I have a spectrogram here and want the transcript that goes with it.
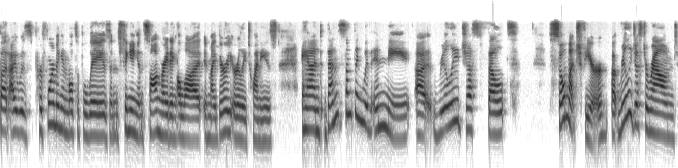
But I was performing in multiple ways and singing and songwriting a lot in my very early 20s. And then something within me uh, really just felt so much fear, uh, really just around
